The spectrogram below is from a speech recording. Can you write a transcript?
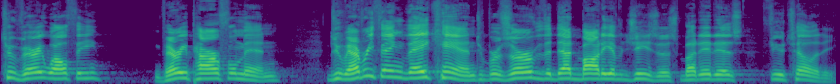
Two very wealthy, very powerful men do everything they can to preserve the dead body of Jesus, but it is futility.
